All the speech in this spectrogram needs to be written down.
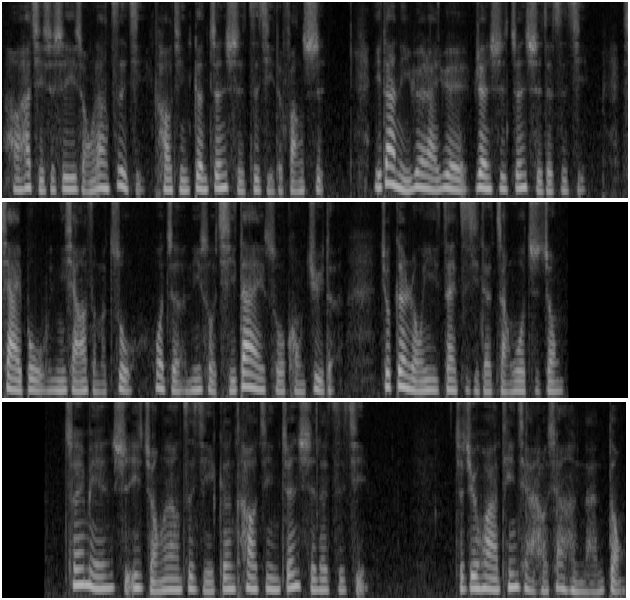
好，它其实是一种让自己靠近更真实自己的方式。一旦你越来越认识真实的自己，下一步你想要怎么做，或者你所期待、所恐惧的，就更容易在自己的掌握之中。催眠是一种让自己更靠近真实的自己。这句话听起来好像很难懂，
